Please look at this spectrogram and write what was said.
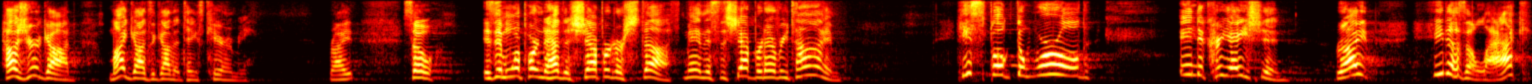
How's your God? My God's a God that takes care of me, right? So, is it more important to have the shepherd or stuff? Man, it's the shepherd every time. He spoke the world into creation, right? He doesn't lack.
